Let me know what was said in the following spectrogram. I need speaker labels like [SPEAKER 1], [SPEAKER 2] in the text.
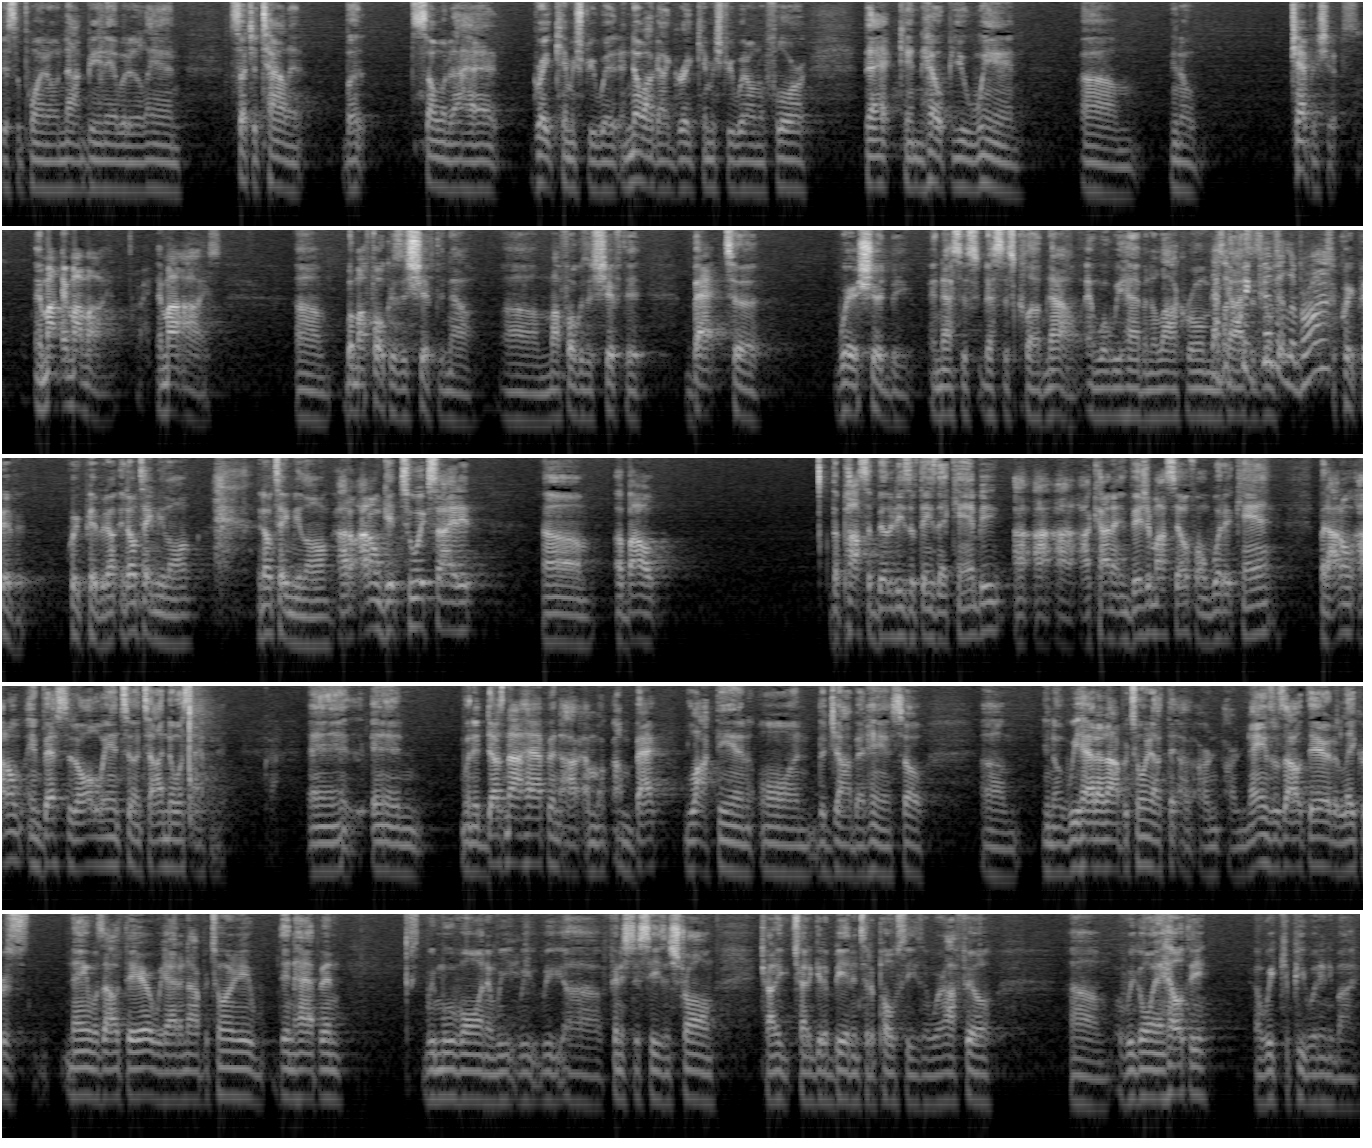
[SPEAKER 1] disappointed on not being able to land such a talent, but someone that I had great chemistry with, and know I got great chemistry with on the floor, that can help you win, um, you know, championships. In my in my mind, right. in my eyes. Um, but my focus has shifted now. Um, my focus has shifted back to where it should be, and that's this that's this club now, and what we have in the locker room.
[SPEAKER 2] That's a guys quick pivot, LeBron.
[SPEAKER 1] It's a quick pivot, quick pivot. It don't take me long. It don't take me long. I don't I don't get too excited um, about the possibilities of things that can be. I I, I kind of envision myself on what it can, but I don't I don't invest it all the way into until I know it's happening. Okay. And and when it does not happen, I, am I'm, I'm back locked in on the job at hand. So. Um, you know, we had an opportunity. I think our, our names was out there. The Lakers' name was out there. We had an opportunity. Didn't happen. We move on and we we, we uh, finish the season strong. Try to try to get a bid into the postseason where I feel um, if we go in healthy, uh, we compete with anybody.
